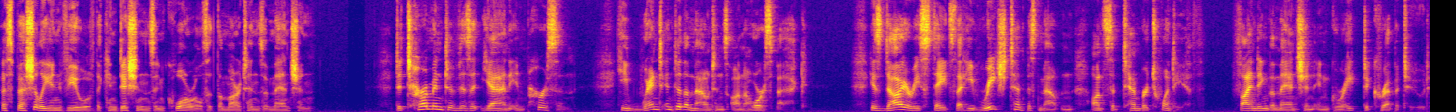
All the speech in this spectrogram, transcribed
especially in view of the conditions and quarrels at the Martense mansion. Determined to visit Jan in person, he went into the mountains on horseback. His diary states that he reached Tempest Mountain on September 20th, finding the mansion in great decrepitude.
